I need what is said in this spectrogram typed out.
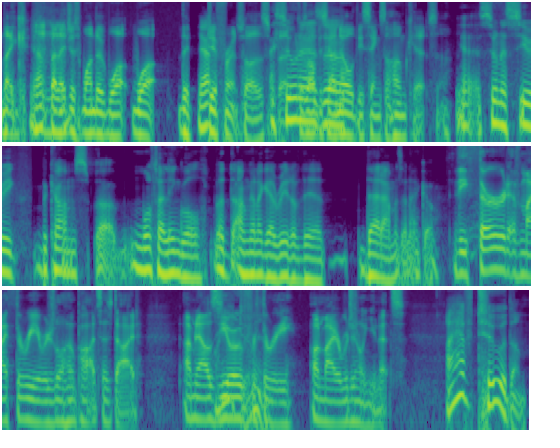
Like, Yep. but I just wondered what what the Yep. difference was. As Because soon as, obviously I uh, know all these things are HomeKit. So Yeah, as soon as Siri becomes uh, multilingual, but I'm gonna get rid of the that Amazon Echo. The third of my three original HomePods has died. I'm now are you zero for three on my original units. I have two of them.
